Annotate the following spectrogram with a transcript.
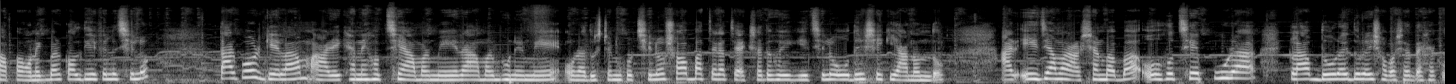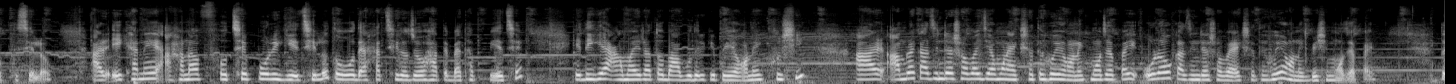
বাপ্পা অনেকবার কল দিয়ে ফেলেছিল। তারপর গেলাম আর এখানে হচ্ছে আমার মেয়েরা, আমার বোনের মেয়ে, ওরা দুষ্টামি করছিল, সব বাচ্চা কাচ্চা একসাথে হয়ে গিয়েছিল, ওদের সে কি আনন্দ। আর এই যে আমার আরশান বাবা, ও হচ্ছে পুরা ক্লাব দৌড়াই দৌড়াই সবার সাথে দেখা করতেছিল। আর এখানে আহনাফ হচ্ছে পড়ে গিয়েছিল, তো ও দেখাচ্ছিল যে ও হাতে ব্যথা পেয়েছে। এদিকে আমাইরা তো বাবুদেরকে পেয়ে অনেক খুশি। আর আমরা কাজিনরা সবাই যেমন একসাথে হয়ে অনেক মজা পাই, ওরাও কাজিনরা সবাই একসাথে হয়ে অনেক বেশি মজা পায়। তো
